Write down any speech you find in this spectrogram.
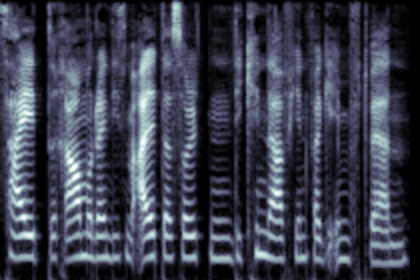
Zeitraum oder in diesem Alter sollten die Kinder auf jeden Fall geimpft werden?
